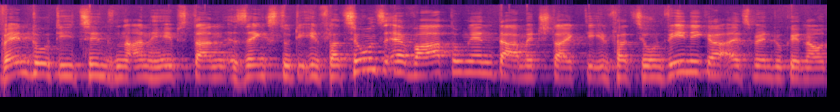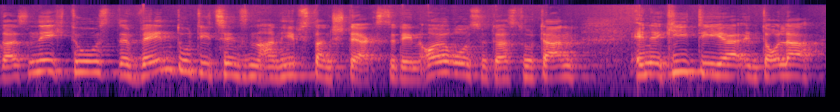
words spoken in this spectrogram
Wenn du die Zinsen anhebst, dann senkst du die Inflationserwartungen, damit steigt die Inflation weniger, als wenn du genau das nicht tust. Wenn du die Zinsen anhebst, dann stärkst du den Euro, sodass du dann Energie, die ja in Dollar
